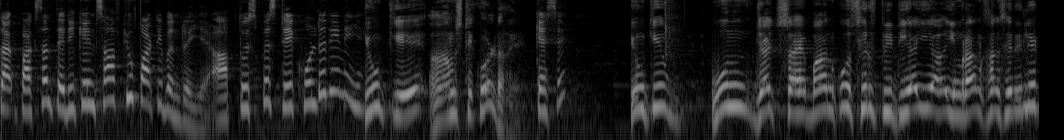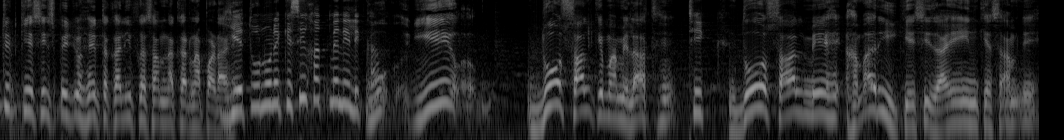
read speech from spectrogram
पाकिस्तान तरीके इंसाफ क्यों पार्टी बन रही है? आप तो इस पर स्टेक होल्डर ही नहीं है। क्योंकि हम स्टेक होल्डर है। कैसे? क्योंकि उन जज साहिबान को सिर्फ़ पीटीआई या इमरान खान से रिलेटेड केसेस पे जो है तकालीफ का सामना करना पड़ा है। ये तो उन्होंने किसी खत में नहीं लिखा। ये दो साल के मामलात हैं। ठीक। दो साल में हमारी केसेस आए हैं इनके सामने।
